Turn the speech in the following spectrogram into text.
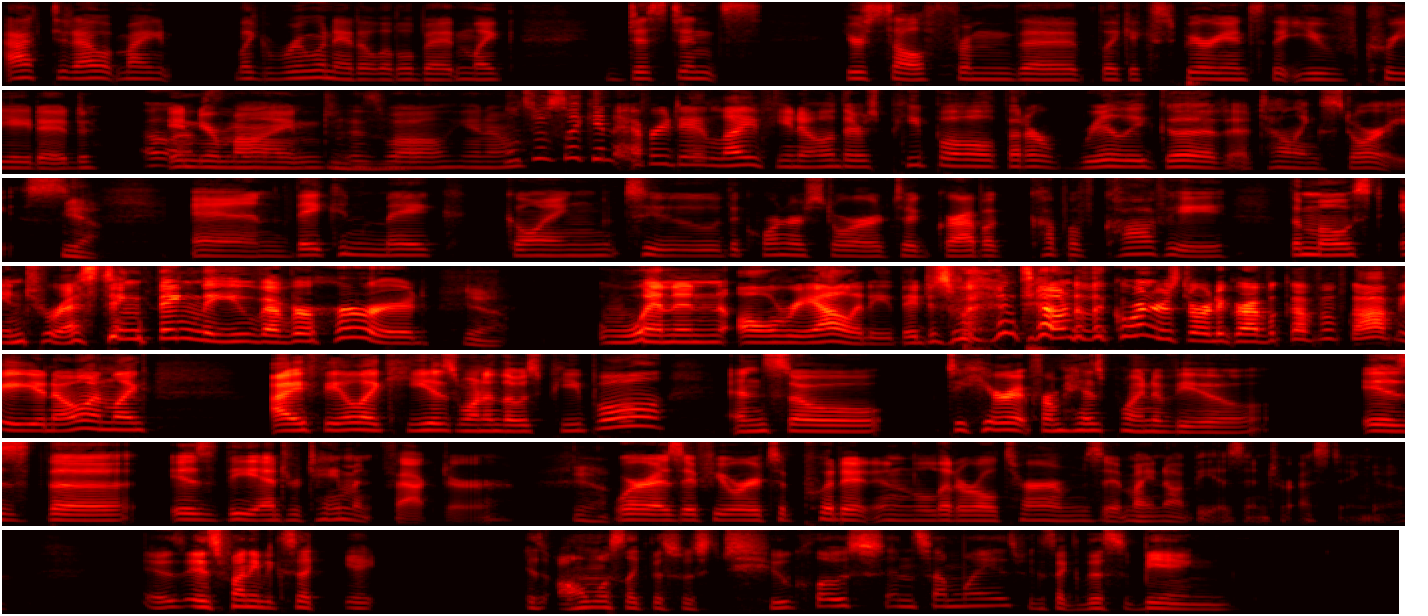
acted out might like ruin it a little bit and like distance yourself from the like experience that you've created Oh, in your mind as Mhm. well you know Well, just like in everyday life, you know, there's people that are really good at telling stories. Yeah. And they can make going to the corner store to grab a cup of coffee the most interesting thing that you've ever heard. Yeah. when in all reality they just went down to the corner store to grab a cup of coffee you know and like i feel like he is one of those people and so to hear it from his point of view is the is the entertainment factor Yeah. whereas if you were to put it in literal terms it might not be as interesting Yeah. It's, it's funny because like it is almost like this was too close in some ways because like this being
